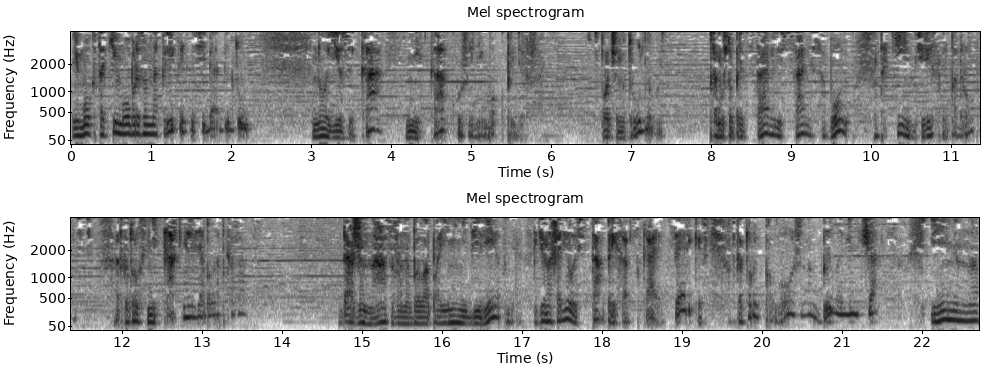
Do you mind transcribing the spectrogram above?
и мог таким образом накликать на себя беду. Но языка никак уже не мог придержать. Впрочем, трудно было потому что представились сами собою такие интересные подробности, от которых никак нельзя было отказаться. Даже названа была по имени деревня, где находилась та приходская церковь, в которой положено было венчаться. Именно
